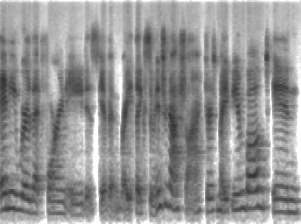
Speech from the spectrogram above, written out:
anywhere that foreign aid is given, right? Like so international actors might be involved in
